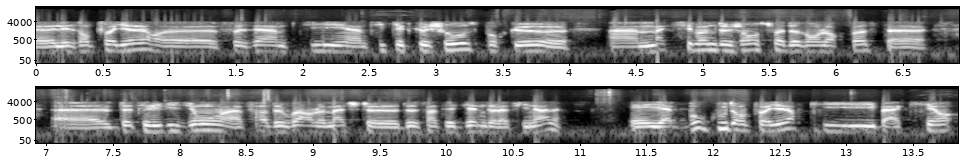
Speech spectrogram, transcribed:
euh, les employeurs euh, faisaient un petit, un petit quelque chose pour que euh, un maximum de gens soient devant leur poste euh, euh, de télévision afin de voir le match de, de Saint-Etienne de la finale. Et il y a beaucoup d'employeurs qui, bah, qui en,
